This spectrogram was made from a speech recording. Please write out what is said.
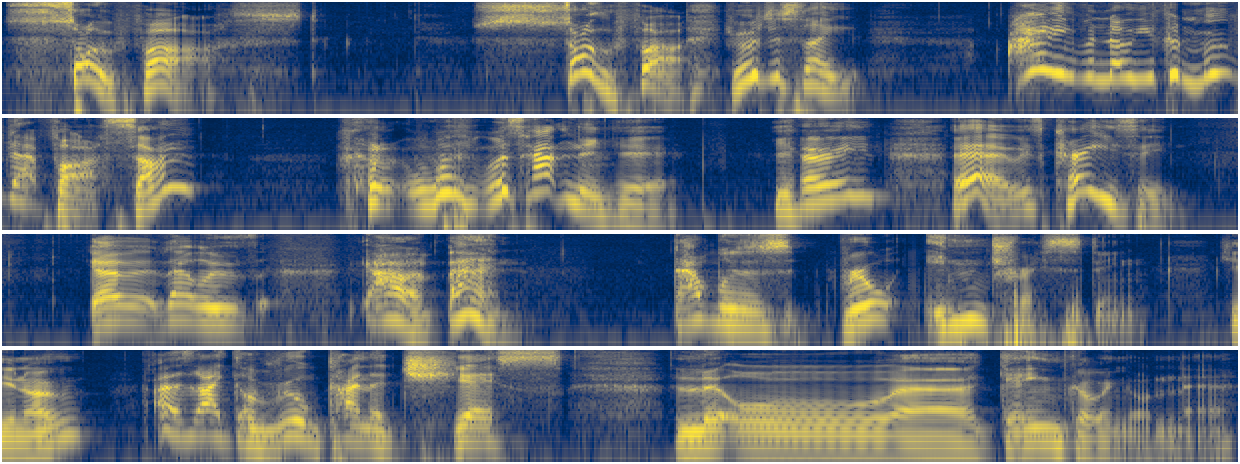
so fast. So far. You're just like, I didn't even know you could move that fast, son. what, what's happening here? You know what I mean? Yeah, it was crazy. Yeah, that was, oh man, that was real interesting, you know? Was like a real kind of chess little uh, game going on there.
